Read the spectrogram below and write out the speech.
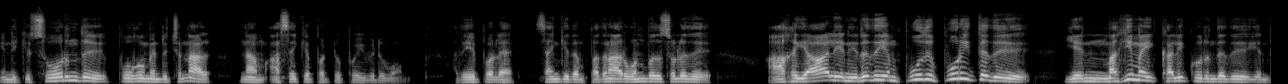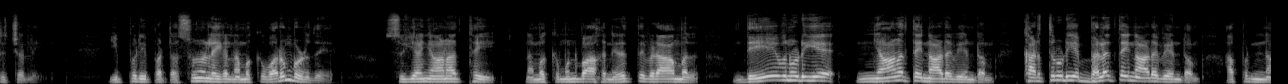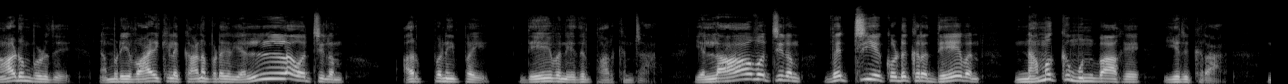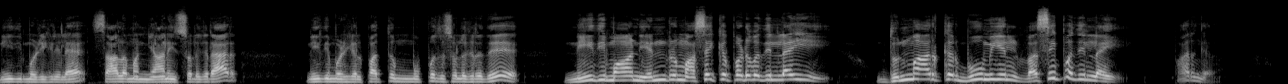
இன்னைக்கு சோர்ந்து போகும் என்று சொன்னால் நாம் அசைக்கப்பட்டு போய்விடுவோம். அதே போல சங்கீதம் பதினாறு ஒன்பது சொல்லுது ஆகையால் என் இருதயம் பூது பூரித்தது என் மகிமை கலி கூர்ந்தது என்று சொல்லி. இப்படிப்பட்ட சூழ்நிலைகள் நமக்கு வரும் பொழுது சுயஞானத்தை நமக்கு முன்பாக நிறுத்தி விடாமல் தேவனுடைய ஞானத்தை நாட வேண்டும். கர்த்தருடைய பலத்தை நாட வேண்டும். அப்படி நாடும் பொழுது நம்முடைய வாழ்க்கையில காணப்படுகிற எல்லாவற்றிலும் அர்ப்பணிப்பை தேவன் எதிர்பார்க்கின்றார். எல்லாவற்றிலும் வெற்றியை கொடுக்கிற தேவன் நமக்கு முன்பாக இருக்கிறார். நீதிமொழிகளில சாலமன் ஞானி சொல்லுகிறார். நீதிமொழிகள் பத்து முப்பது சொல்லுகிறது நீதிமான் என்றும் அசைக்கப்படுவதில்லை துன்மார்க்கர் பூமியில் வசிப்பதில்லை. பாருங்க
